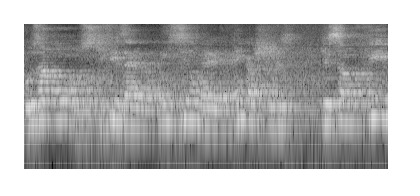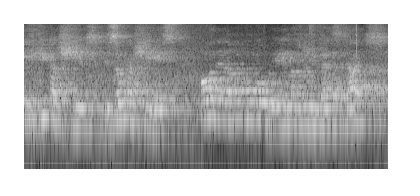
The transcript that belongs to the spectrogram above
os alunos que fizeram o ensino médio em Caxias, que são filhos de Caxias, que são caxienses, poderão concorrer nas universidades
